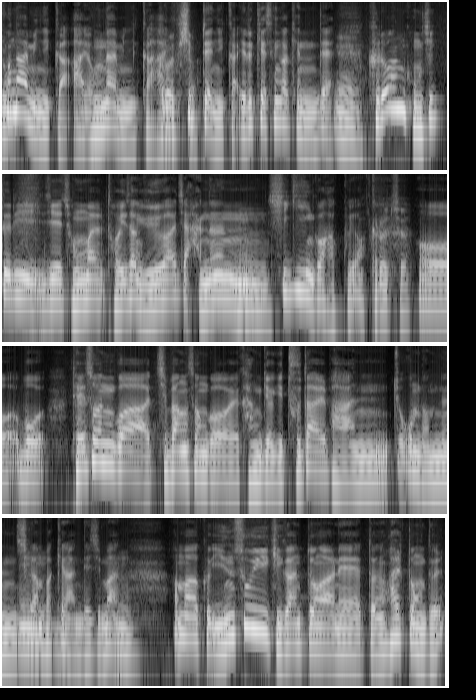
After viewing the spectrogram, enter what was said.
호남이니까, 아, 영남이니까, 아, 그렇죠. 60대니까 이렇게 생각했는데 예. 그런 공식들이 이제 정말 더 이상 유효하지 않은 음. 시기인 것 같고요. 그렇죠. 어, 뭐 대선과 지방선거의 간격이 두 달 반 조금 넘는 시간밖에 음. 안 되지만 음. 아마 그 인수위 기간 동안의 어떤 활동들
